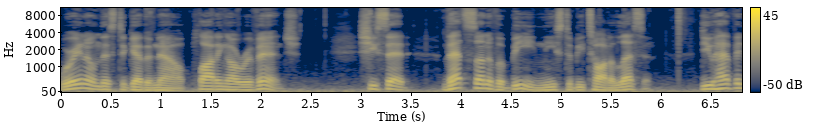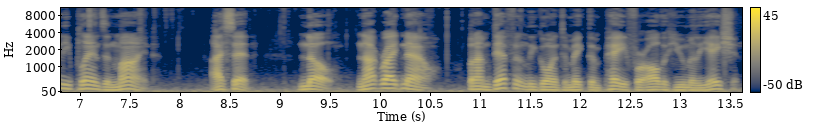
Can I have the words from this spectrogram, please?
We're in on this together now, plotting our revenge. She said, That son of a bee needs to be taught a lesson. Do you have any plans in mind? I said, No, not right now, but I'm definitely going to make them pay for all the humiliation.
